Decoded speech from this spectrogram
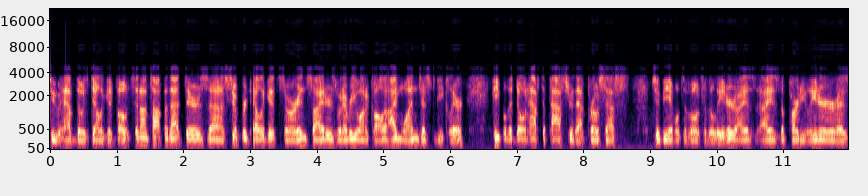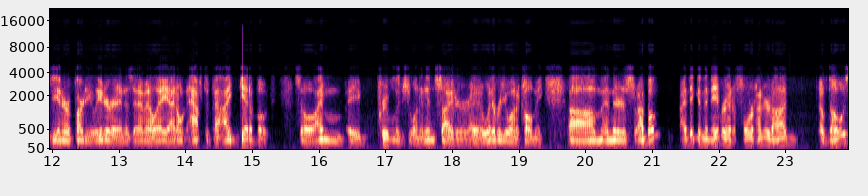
to have those delegate votes. And on top of that, there's uh, super delegates or insiders, whatever you want to call it. I'm one, just to be clear. People that don't have to pass through that process to be able to vote for the leader. I, as, I, as the party leader, as the inter party leader, and as an MLA, I don't have to. pass. I get a vote. So I'm a privileged one, an insider, uh, whatever you want to call me. Um, and there's about, I think, in the neighborhood of 400 odd of those,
